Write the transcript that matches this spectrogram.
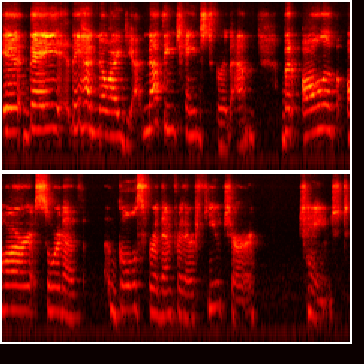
it, they they had no idea. Nothing changed for them, but all of our sort of goals for them for their future changed.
